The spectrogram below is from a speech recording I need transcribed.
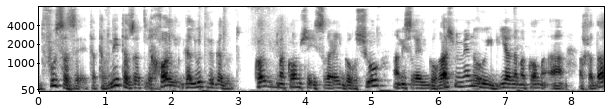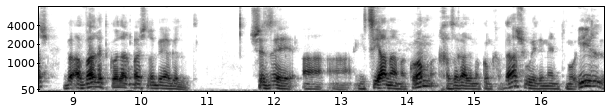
הדפוס הזה, את התבנית הזאת, לכל גלות וגלות. כל מקום שישראל גורשו, עם ישראל גורש ממנו, הוא הגיע למקום החדש ועבר את כל ארבע שלבי הגלות. שזה היציאה מהמקום, חזרה למקום חדש, הוא אלמנט מועיל,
